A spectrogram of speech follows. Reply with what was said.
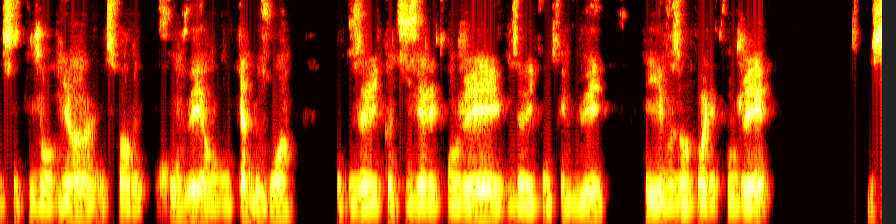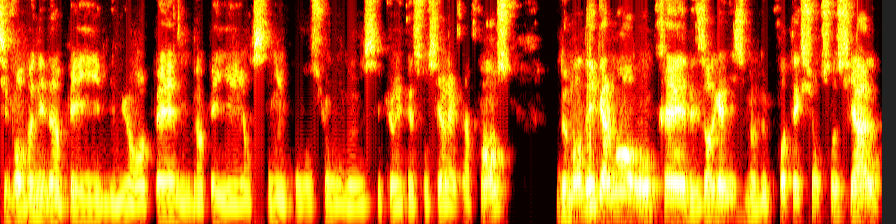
c'est toujours bien, histoire de prouver en cas de besoin que vous avez cotisé à l'étranger et que vous avez contribué, payer vos impôts à l'étranger. Si vous revenez d'un pays de l'Union européenne ou d'un pays ayant signé une convention de sécurité sociale avec la France, demandez également auprès des organismes de protection sociale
